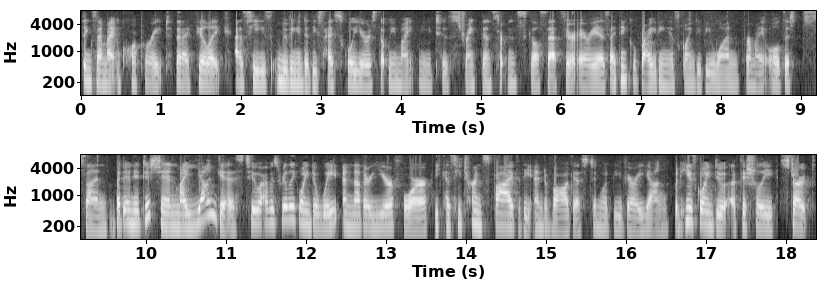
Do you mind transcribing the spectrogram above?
things I might incorporate that I feel like as he's moving into these high school years that we might need to strengthen certain skill sets or areas. I think writing is going to be one for my oldest son. But in addition, my youngest, who I was really going to wait another year for because he turns five at the end of August and would be very young, but he's going to officially start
